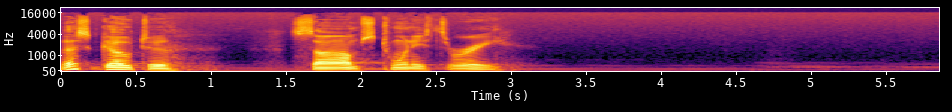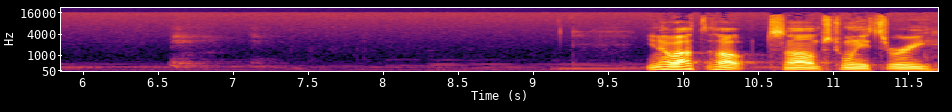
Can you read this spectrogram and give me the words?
Let's go to Psalms 23. You know, I thought Psalms 23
